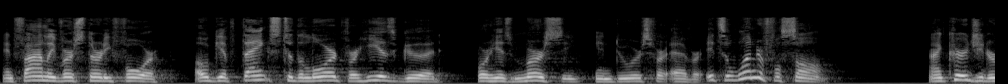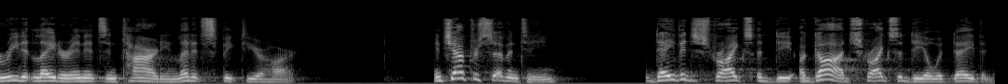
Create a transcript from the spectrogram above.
And finally, verse 34, Oh, give thanks to the Lord for he is good, for his mercy endures forever. It's a wonderful psalm. I encourage you to read it later in its entirety and let it speak to your heart. In chapter 17, David strikes a deal, a God strikes a deal with David.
